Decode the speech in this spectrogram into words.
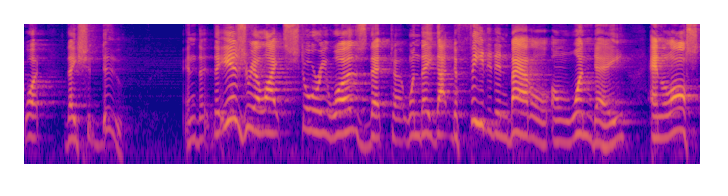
what they should do. And the, the Israelite story was that uh, when they got defeated in battle on one day and lost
